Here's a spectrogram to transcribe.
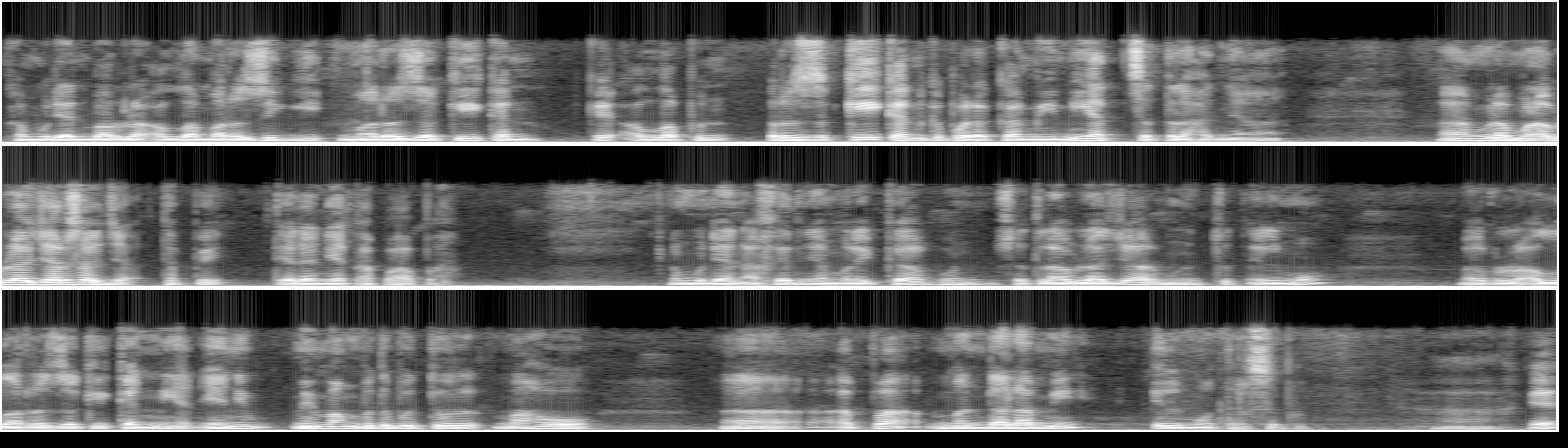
kemudian barulah Allah merezeki merezekikan okay? Allah pun rezekikan kepada kami niat setelahnya ha, mula-mula belajar saja tapi tiada niat apa-apa kemudian akhirnya mereka pun setelah belajar menuntut ilmu baru Allah rezekikan niat yang ini memang betul-betul mahu uh, apa mendalami ilmu tersebut. Ha, okey.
